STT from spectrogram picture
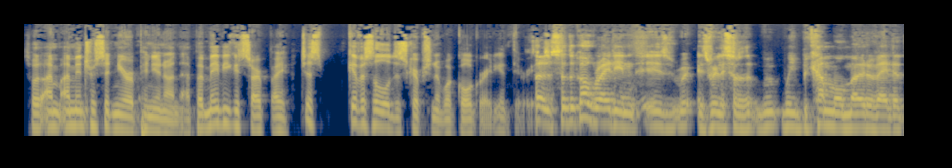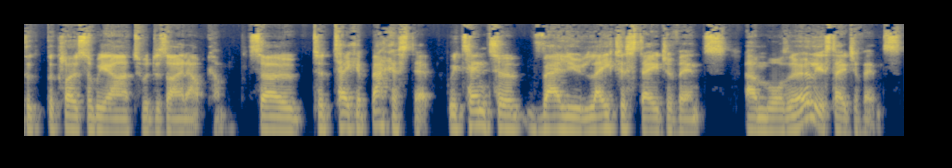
so I'm I'm interested in your opinion on that. But maybe you could start by just give us a little description of what goal gradient theory is. So, so the goal gradient is is really sort of we become more motivated the, the closer we are to a desired outcome. So to take it back a step, we tend to value later stage events um, more than earlier stage events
